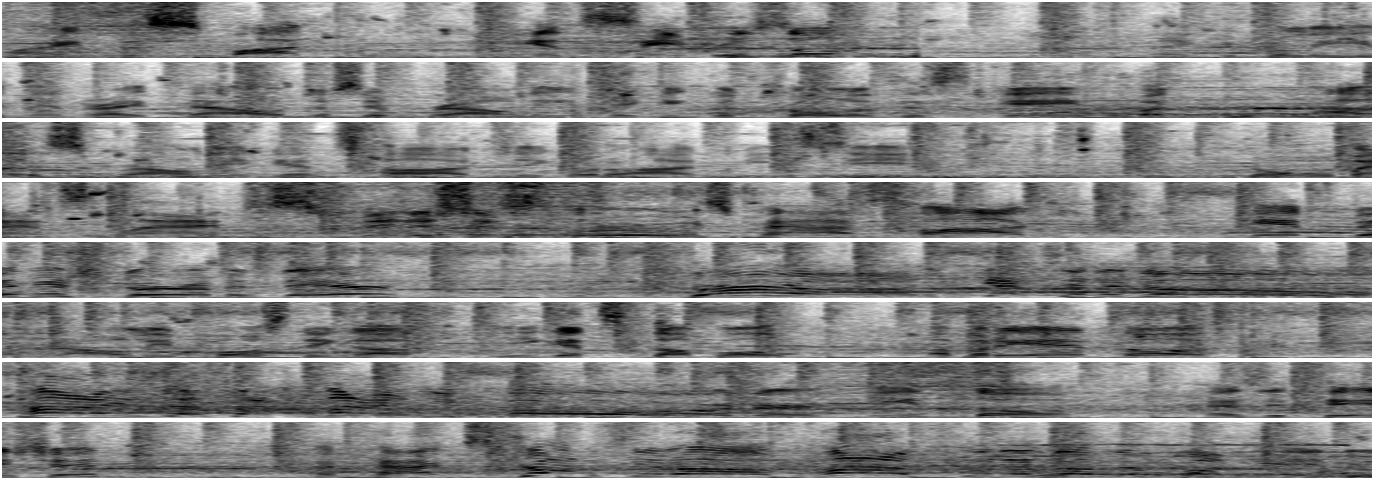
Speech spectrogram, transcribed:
Finds the spot. And same result. Thank you, Pauline. And right now, Joseph Brownlee taking control of this game. But Alice Brownlee against Hodge. They go to Anisi. No man's land. Just finishes through. His pass. Hodge can't finish. Durham is there. Durham gets it to go. Brownlee posting up. He gets doubled. Abarrientos ties us at 94. Quinto hesitation. Attacks, drops it off. Hodge with another bucket. To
